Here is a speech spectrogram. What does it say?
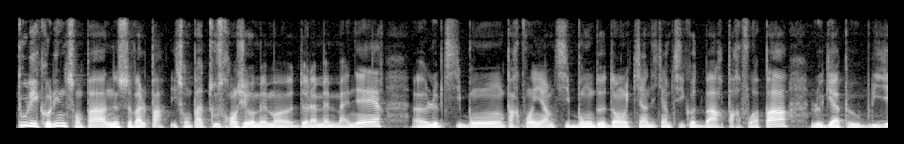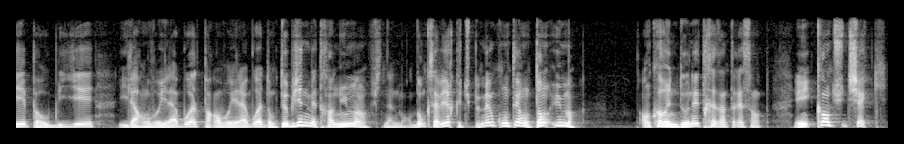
tous les colis ne, sont pas, ne se valent pas. Ils sont pas tous rangés au même, euh, de la même manière. Euh, le petit bon, parfois il y a un petit bon dedans qui indique un petit code barre, parfois pas. Le gars peut oublier, pas oublier. Il a renvoyé la boîte, pas renvoyé la boîte. Donc tu es obligé de mettre un humain finalement. Donc ça veut dire que tu peux même compter en temps humain. Encore une donnée très intéressante. Et quand tu checkes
